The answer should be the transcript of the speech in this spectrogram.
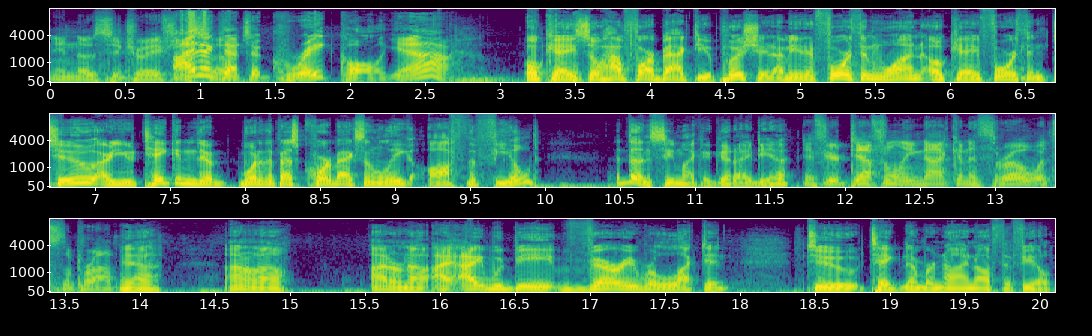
in those situations. I think So- that's a great call. Yeah. Okay, so how far back do you push it? I mean, at fourth and one, okay, fourth and two, are you taking the, one of the best quarterbacks in the league off the field? That doesn't seem like a good idea. if you're definitely not going to throw, what's the problem? Yeah, I don't know. I don't know. I, I would be very reluctant to take number nine off the field.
